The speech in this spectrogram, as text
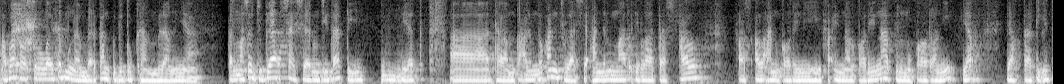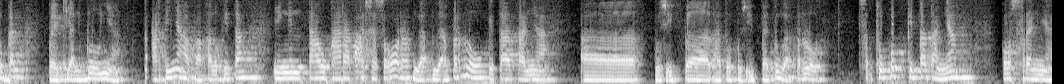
apa Rasulullah itu menggambarkan begitu gamblangnya termasuk juga Syekh Zarunji tadi hmm. ya uh, dalam taklim itu kan jelas ya anil mar ila tasal fasal an korinihi fa innal korina bil muqarani ya yang tadi itu kan bagian clue-nya artinya apa kalau kita ingin tahu karakter seseorang nggak nggak perlu kita tanya uh, Gus Iqbal atau Gus Iqbal itu nggak perlu cukup kita tanya close friend-nya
